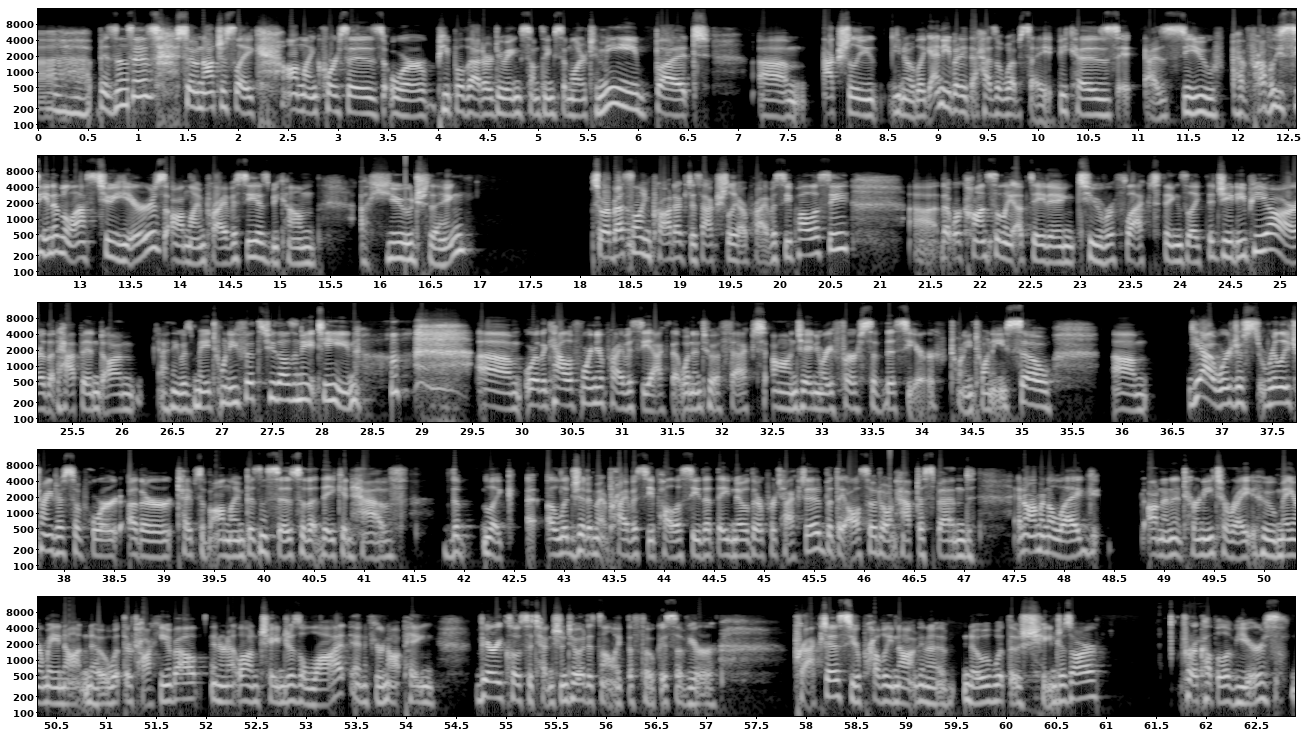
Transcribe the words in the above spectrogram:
uh, businesses. So not just like online courses or people that are doing something similar to me, but um, actually, you know, like anybody that has a website, because it, as you have probably seen in the last two years, online privacy has become a huge thing So, our best selling product is actually our privacy policy uh, that we're constantly updating to reflect things like the GDPR that happened on, I think it was May 25th, 2018, um, or the California Privacy Act that went into effect on January 1st of this year, 2020. So, um, yeah, we're just really trying to support other types of online businesses so that they can have the like a legitimate privacy policy that they know they're protected, but they also don't have to spend an arm and a leg on an attorney to write who may or may not know what they're talking about. Internet law changes a lot, and if you're not paying very close attention to it, it's not like the focus of your practice. You're probably not going to know what those changes are for a couple of years.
